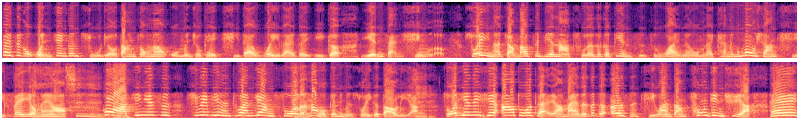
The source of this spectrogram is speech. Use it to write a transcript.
在这个稳健跟主流当中呢，我们就可以期待未来的一个延展性了。所以呢，讲到这边呢，除了这个电子之外呢，我们来看那个梦想起飞有没有？是哇，今天是芯片片突然量缩了。那我跟你们说一个道理啊，昨天那些阿多仔啊买的这个二十几万张冲进去啊，哎，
